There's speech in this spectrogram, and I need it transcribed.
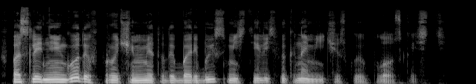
В последние годы, впрочем, методы борьбы сместились в экономическую плоскость.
